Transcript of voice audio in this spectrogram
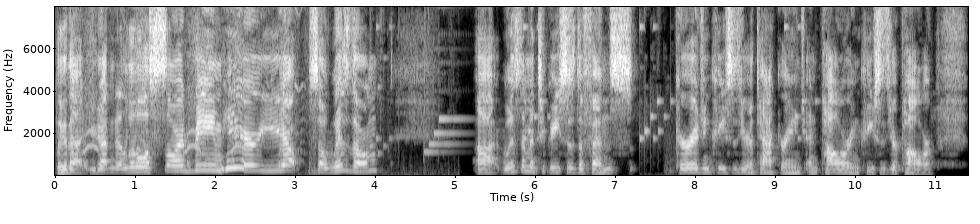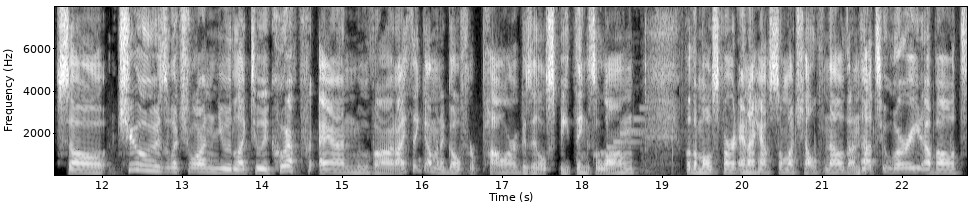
Look at that, you got a little sword beam here, yep! So Wisdom... Uh, wisdom increases defense, Courage increases your attack range, and Power increases your power. So choose which one you would like to equip and move on. I think I'm going to go for power because it'll speed things along for the most part. And I have so much health now that I'm not too worried about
